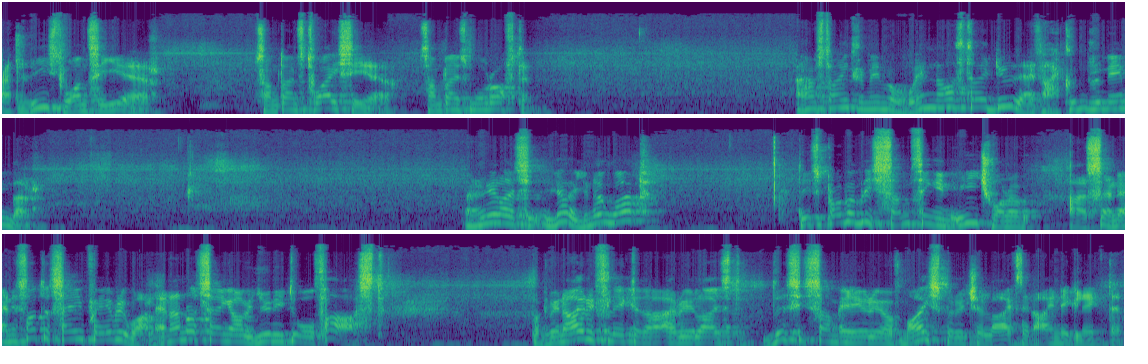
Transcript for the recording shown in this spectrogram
at least once a year, sometimes twice a year, sometimes more often. And I was trying to remember when last did I do that? I couldn't remember. I realized, yeah, you know what? There's probably something in each one of us, and, and it's not the same for everyone. And I'm not saying, oh, you need to all fast. But when I reflected, I realized this is some area of my spiritual life that I neglected,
